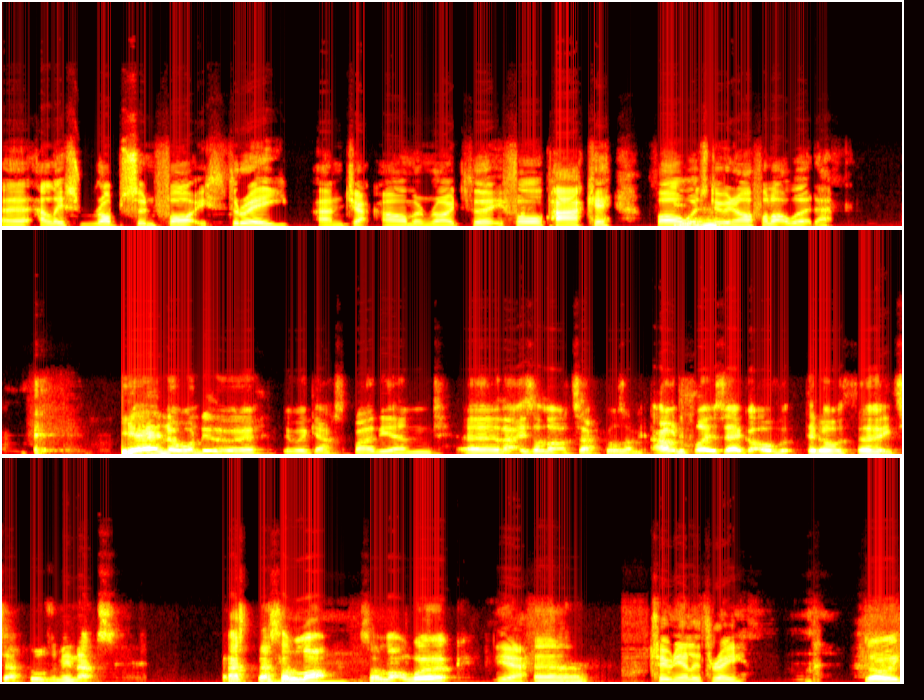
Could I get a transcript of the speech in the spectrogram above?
uh, Ellis Robson 43, and Jack Ormondroyd 34. Parky forwards yeah. doing an awful lot of work there. Yeah, no wonder they were they were gassed by the end. Uh, that is a lot of tackles. I mean, how many players there got over did over 30 tackles? I mean, that's that's that's a lot. It's a lot of work. Yeah, uh, two nearly three. So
